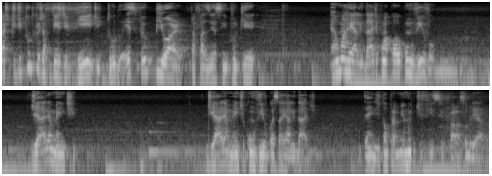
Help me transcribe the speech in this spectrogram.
acho que de tudo que eu já fiz de vídeo e tudo, esse foi o pior para fazer assim, porque é uma realidade com a qual eu convivo diariamente. Diariamente eu convivo com essa realidade. Entende? Então para mim é muito difícil falar sobre ela.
